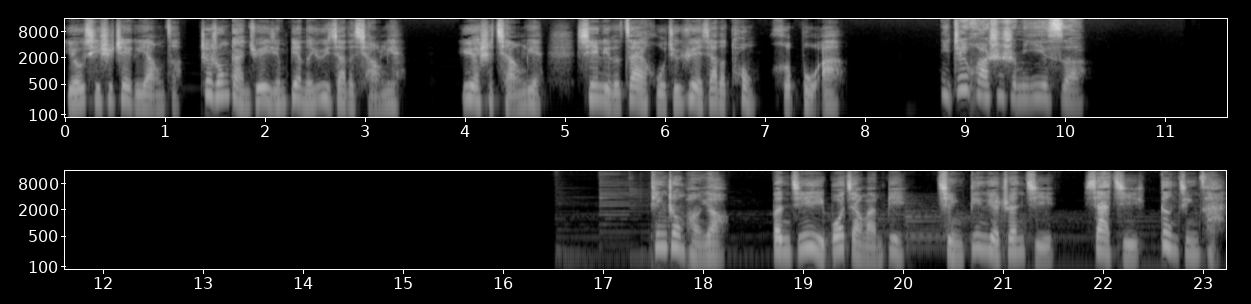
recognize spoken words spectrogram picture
尤其是这个样子，这种感觉已经变得愈加的强烈。越是强烈，心里的在乎就越加的痛和不安。你这话是什么意思？听众朋友，本集已播讲完毕，请订阅专辑，下集更精彩。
